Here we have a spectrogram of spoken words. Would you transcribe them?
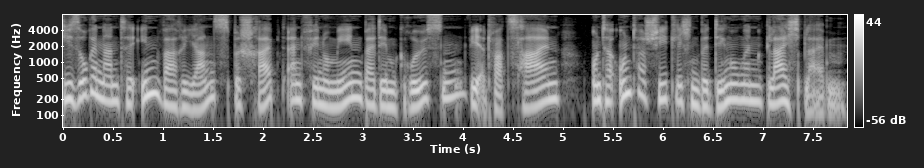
Die sogenannte Invarianz beschreibt ein Phänomen, bei dem Größen, wie etwa Zahlen, unter unterschiedlichen Bedingungen gleich bleiben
